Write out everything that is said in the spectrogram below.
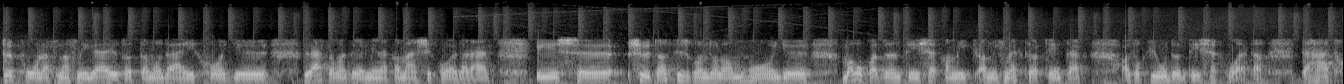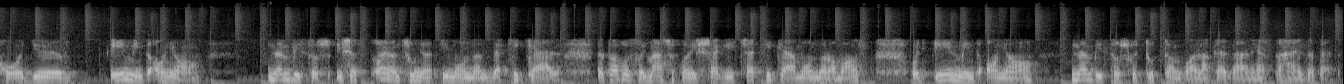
több hónapnak, míg eljutottam odáig, hogy látom az érmének a másik oldalát. És sőt azt is gondolom, hogy maguk a döntések, amik, amik megtörténtek, azok jó döntések voltak. Tehát, hogy én, mint anya, nem biztos, és ezt olyan csúnya kimondani, de ki kell. Tehát ahhoz, hogy másokon is segítsek, ki kell mondanom azt, hogy én, mint anya, nem biztos, hogy tudtam volna kezelni ezt a helyzetet.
